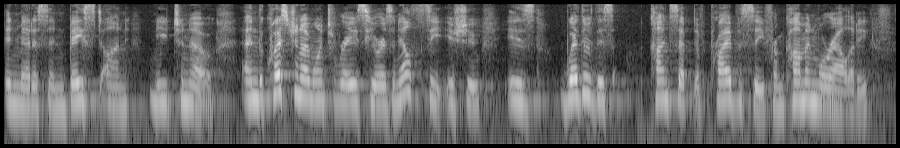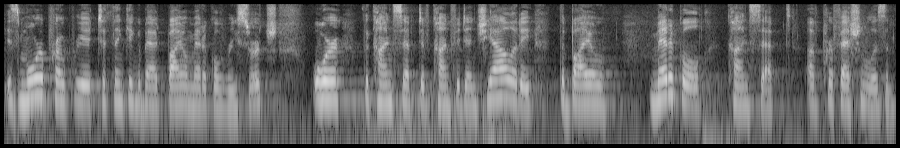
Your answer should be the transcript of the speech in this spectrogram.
in medicine based on need to know. And the question I want to raise here as an ELSI issue is whether this concept of privacy from common morality is more appropriate to thinking about biomedical research or the concept of confidentiality, the biomedical concept of professionalism.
